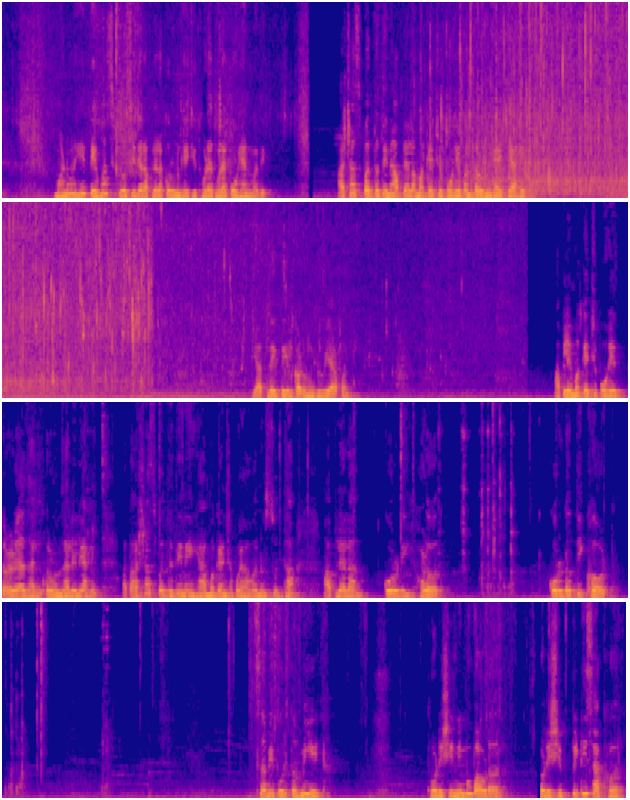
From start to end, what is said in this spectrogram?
म्हणून हे तेव्हाच प्रोसिजर आपल्याला करून घ्यायची थोड्या थोड्या पोह्यांमध्ये. अशाच पद्धतीने आपल्याला मक्याचे पोहे पण तळून घ्यायचे आहेत. यातले तेल काढून घेऊया आपण. आपले मक्याचे पोहे तळल्या झाले तळून झालेले आहेत. आता अशाच पद्धतीने ह्या मक्यांच्या पोह्यावरूनसुद्धा आपल्याला कोरडी हळद कोरडं तिखट चवीपुरतं मीठ थोडीशी निंबू पावडर थोडीशी पिठी साखर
